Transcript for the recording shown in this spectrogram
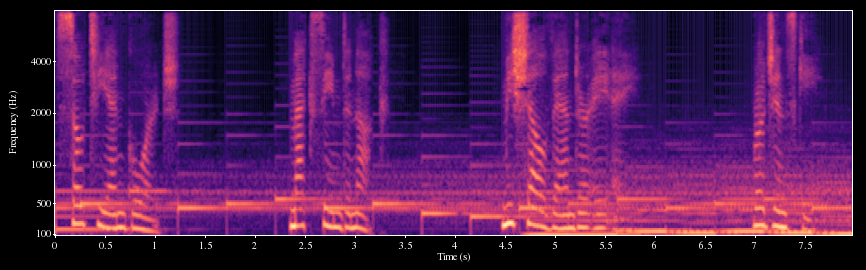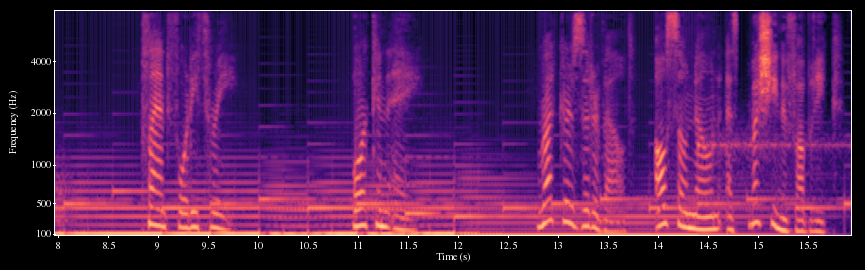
Soutien Gorge, Maxime Denuc, Michel van der Aa., Rojinski, Plant 43, Orkun A. Rutger Zuydervelt, also known as Machinefabriek.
